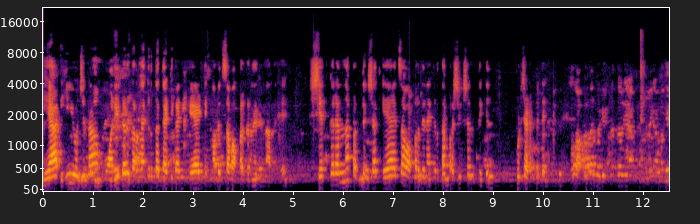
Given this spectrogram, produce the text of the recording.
ह्या ही योजना मॉनिटर करण्याकरिता त्या ठिकाणी ए आय टेक्नॉलॉजीचा वापर करण्यात येणार आहे. शेतकऱ्यांना प्रत्यक्षात ए चा वापर देण्याकरिता प्रशिक्षण देखील पुढच्या टप्प्यात येईल. हो आपण जर बघितलं तर या मनरेगामध्ये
